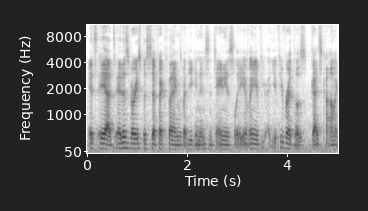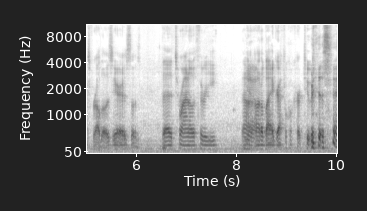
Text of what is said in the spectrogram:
it's yeah, it's, it is very specific things, but you can instantaneously. I mean, if you if you've read those guys' comics for all those years, those the Toronto Three uh, Yeah. autobiographical cartoonists.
